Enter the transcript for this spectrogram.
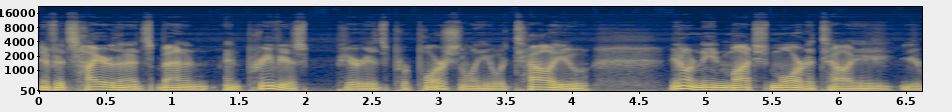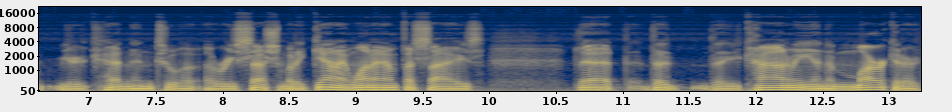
if it's higher than it's been in, in previous periods proportionally, it would tell you you don't need much more to tell you you're, you're heading into a, a, recession. But again, I want to emphasize that the the economy and the market are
